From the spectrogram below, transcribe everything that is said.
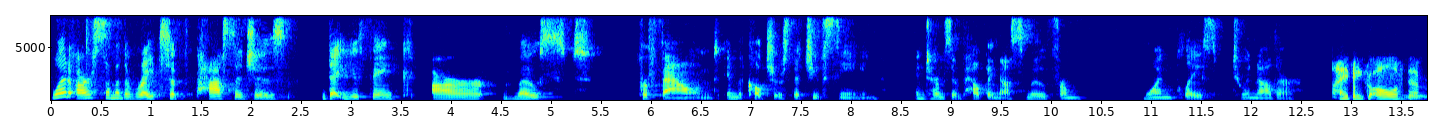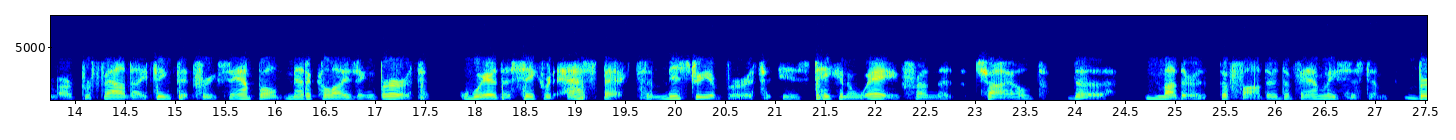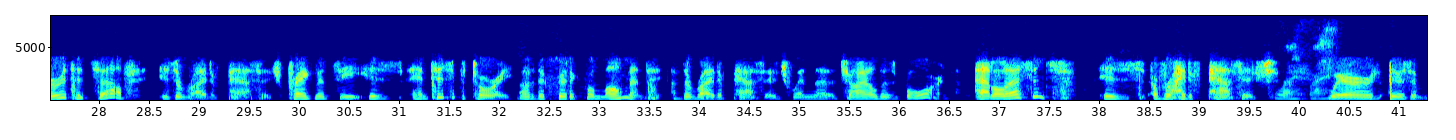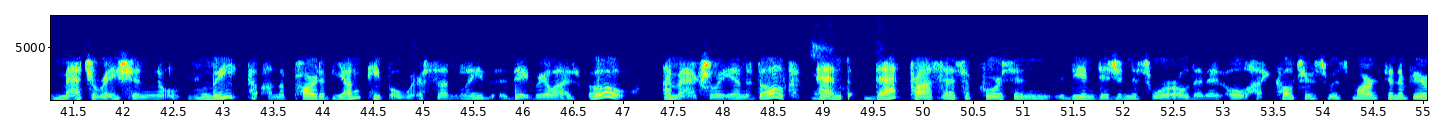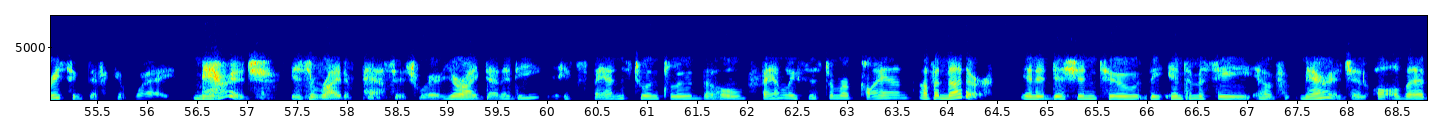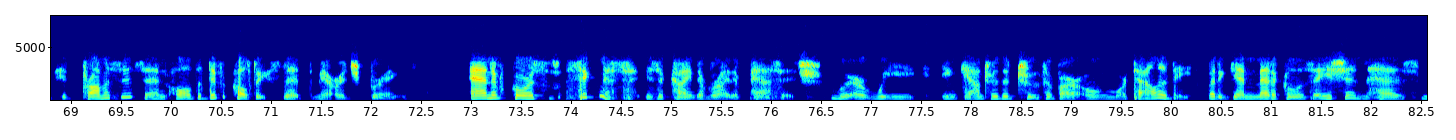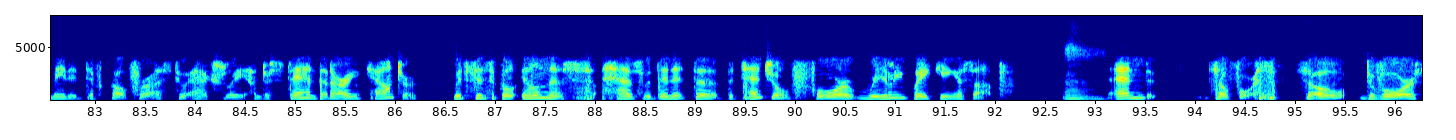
What are some of the rites of passages that you think are most profound in the cultures that you've seen in terms of helping us move from one place to another? I think all of them are profound. I think that, for example, medicalizing birth where the sacred aspect, the mystery of birth, is taken away from the child, the mother, the father, the family system. Birth itself is a rite of passage. Pregnancy is anticipatory of the critical moment of the rite of passage when the child is born. Adolescence is a rite of passage right, right. where there's a maturational leap on the part of young people where suddenly they realize, oh, I'm actually an adult. Yeah. And that process, of course, in the indigenous world and in all high cultures was marked in a very significant way. Marriage is a rite of passage where your identity expands to include the whole family system or clan of another in addition to the intimacy of marriage and all that it promises and all the difficulties that marriage brings. And of course, sickness is a kind of rite of passage where we encounter the truth of our own mortality. But again, medicalization has made it difficult for us to actually understand that our encounter with physical illness has within it the potential for really waking us up mm. and so forth. So, divorce,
